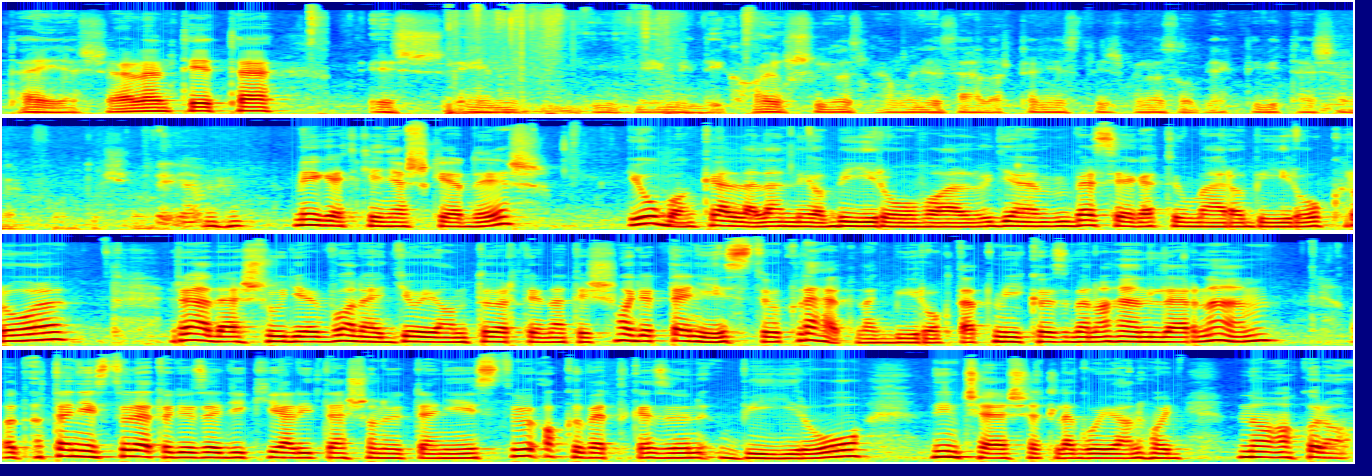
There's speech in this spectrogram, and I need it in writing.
teljes ellentéte, és én még mindig hangsúlyoznám, hogy az állattenyésztésben az objektivitás a legfontosabb. Igen. Még egy kényes kérdés. Jóban kell lenni a bíróval? Ugye beszélgetünk már a bírókról, Ráadásul ugye van egy olyan történet is, hogy a tenyésztők lehetnek bírók, tehát miközben a handler nem. A tenyésztő lehet, hogy az egyik kiállításon ő tenyésztő, a következőn bíró. Nincs esetleg olyan, hogy na akkor a,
